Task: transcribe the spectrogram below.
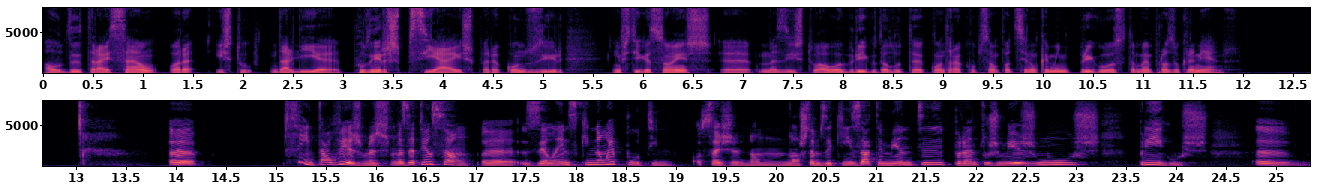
ao de traição. Ora, isto dar-lhe poderes especiais para conduzir investigações, uh, mas isto, ao abrigo da luta contra a corrupção, pode ser um caminho perigoso também para os ucranianos. Uh, Sim, talvez, mas, mas atenção, uh, Zelensky não é Putin, ou seja, não, não estamos aqui exatamente perante os mesmos perigos. Uh,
